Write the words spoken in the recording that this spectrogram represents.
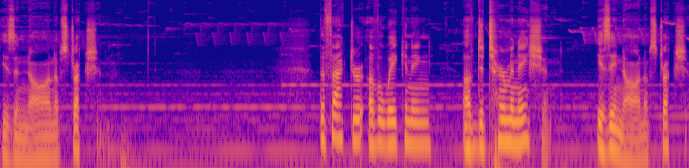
is a non obstruction. The factor of awakening of determination is a non obstruction.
